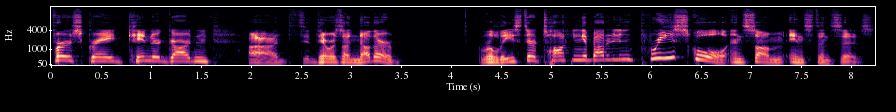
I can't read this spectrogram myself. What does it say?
first grade, kindergarten? Uh, there was another release, they're talking about it in preschool in some instances.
